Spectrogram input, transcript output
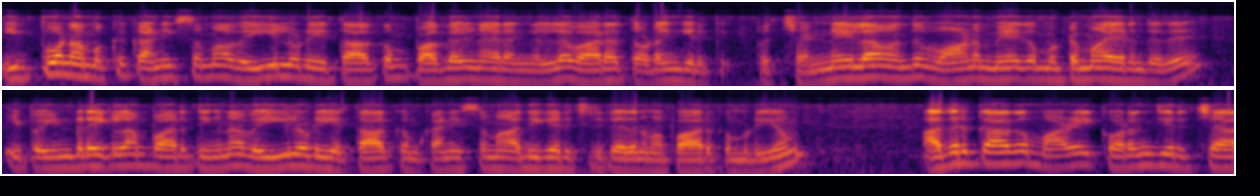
இப்போ நமக்கு கணிசமாக வெயிலுடைய தாக்கம் பகல் நேரங்களில் வர தொடங்கியிருக்கு. இப்போ சென்னையெலாம் வந்து வானம் மேகமூட்டமாக இருந்தது. இப்போ இன்றைக்கெல்லாம் பார்த்தீங்கன்னா வெயிலுடைய தாக்கம் கணிசமாக அதிகரிச்சிருக்கிறத நம்ம பார்க்க முடியும். அதற்காக மழை குறைஞ்சிருச்சா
